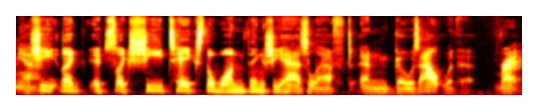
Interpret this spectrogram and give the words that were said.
Yeah. She like it's like she takes the one thing she has left and goes out with it. Right.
